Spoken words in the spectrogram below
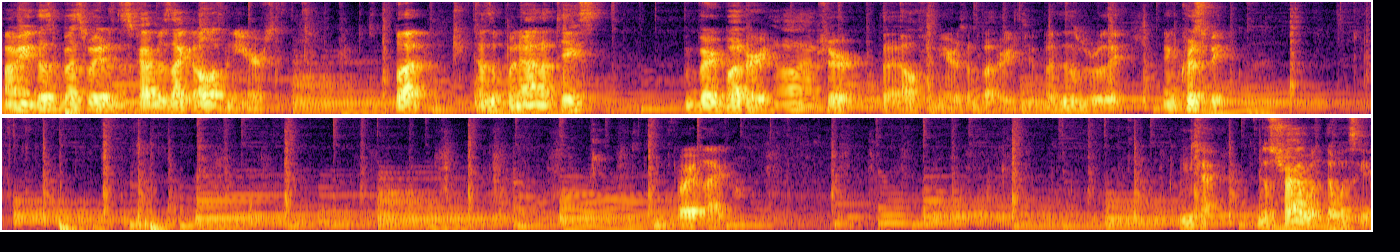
I mean, that's the best way to describe it is like elephant ears. But has a banana taste, very buttery. Oh, I'm sure the elephant ears are buttery too, but this is really, and crispy. Very light. Okay, let's try it with the whiskey.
